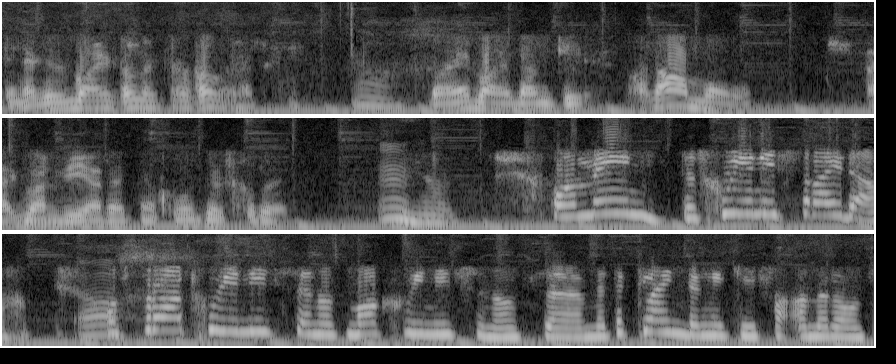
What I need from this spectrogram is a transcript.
En ek is baie gelukkig oor. Oh. Baie baie dankie aan almal. Ek waardeer dit en God is groot. Ja. Amen. Dis goeie nuus Vrydag. Ag. Ons praat goeie nuus en ons maak goeie nuus en ons uh, met 'n klein dingetjie verander ons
